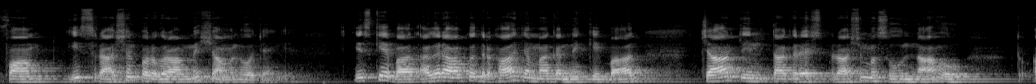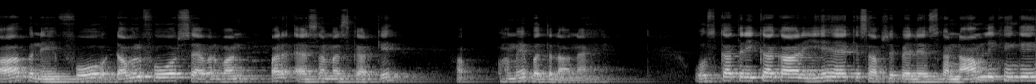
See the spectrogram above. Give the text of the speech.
فارم، اس راشن پروگرام میں شامل ہو جائیں گے۔ اس کے بعد اگر آپ کو درخواست جمع کرنے کے بعد چار دن تک راشن مصول نہ ہو، تو آپ نے four, double four seven one پر ایس ایم ایس کر کے ہمیں بتلانا ہے۔ اس کا طریقہ کار یہ ہے کہ سب سے پہلے اس کا نام لکھیں گے۔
